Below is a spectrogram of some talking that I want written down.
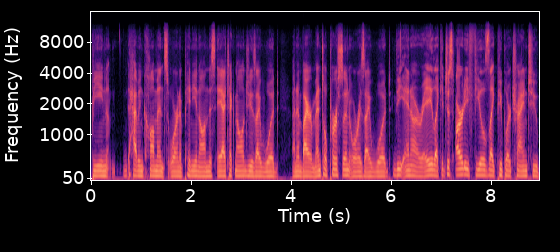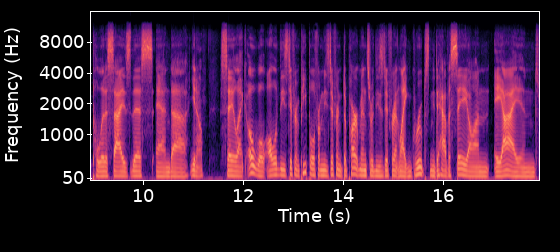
being having comments or an opinion on this AI technology as I would an environmental person or as I would the NRA. Like it just already feels like people are trying to politicize this and uh, you know say like, oh well, all of these different people from these different departments or these different like groups need to have a say on AI and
